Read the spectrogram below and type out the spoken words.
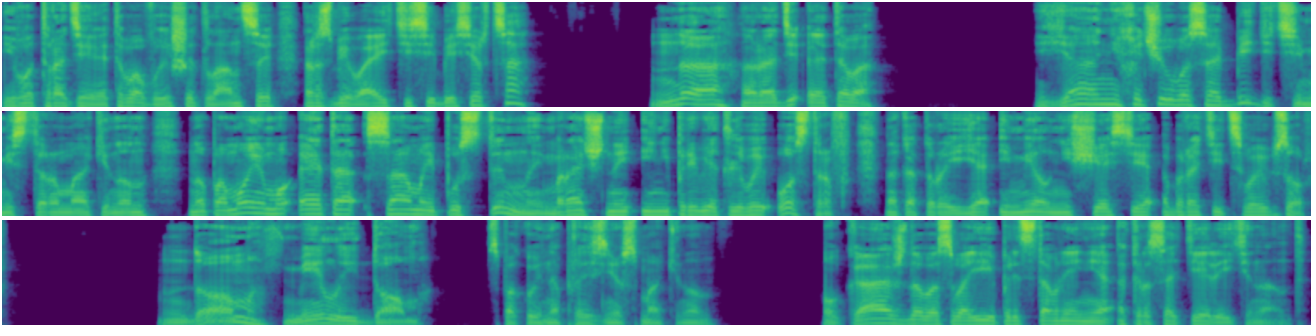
«И вот ради этого вы, шотландцы, разбиваете себе сердца?» «Да, ради этого», «Я не хочу вас обидеть, мистер Макинон, но, по-моему, это самый пустынный, мрачный и неприветливый остров, на который я имел несчастье обратить свой взор». «Дом, милый дом», — спокойно произнес Макинон. «У каждого свои представления о красоте, лейтенант.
